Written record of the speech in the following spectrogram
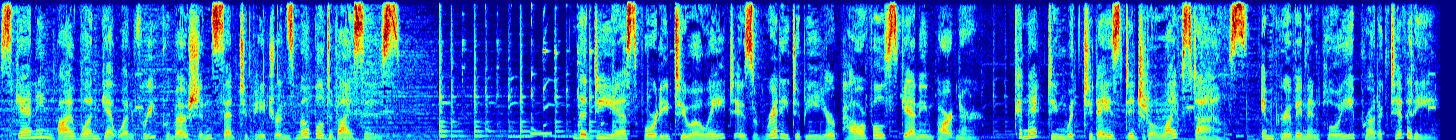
scanning buy one get one free promotions sent to patrons' mobile devices. The DS4208 is ready to be your powerful scanning partner connecting with today's digital lifestyles, improving employee productivity,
